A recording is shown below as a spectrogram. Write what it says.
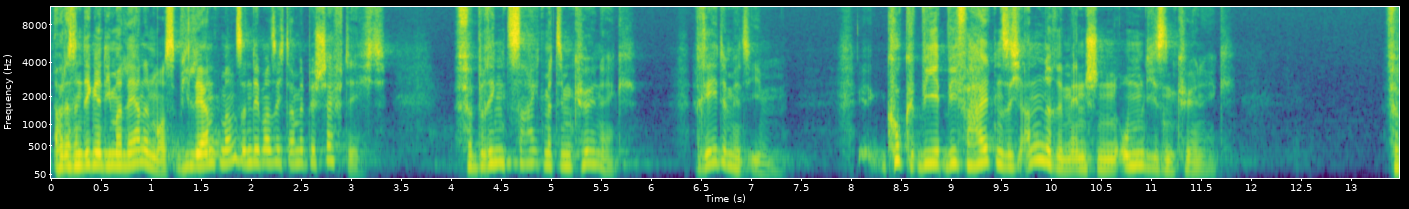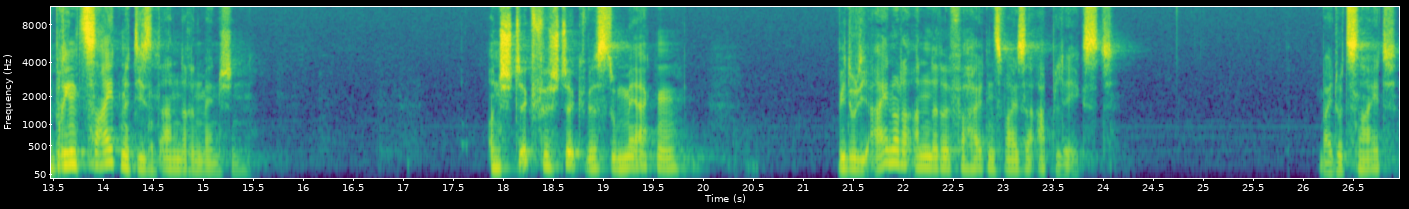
aber das sind Dinge, die man lernen muss. Wie lernt man es? Indem man sich damit beschäftigt. Verbring Zeit mit dem König. Rede mit ihm. Guck, wie, wie verhalten sich andere Menschen um diesen König. Verbring Zeit mit diesen anderen Menschen. Und Stück für Stück wirst du merken, wie du die ein oder andere Verhaltensweise ablegst, weil du Zeit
